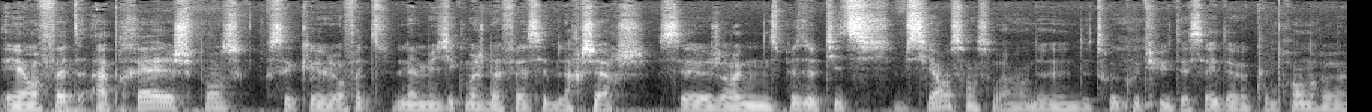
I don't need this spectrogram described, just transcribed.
Et en fait, après, je pense c'est que en fait, la musique, moi je la fais, c'est de la recherche. C'est genre une espèce de petite sci- science en soi, hein, de, de trucs où tu essayes de comprendre euh,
